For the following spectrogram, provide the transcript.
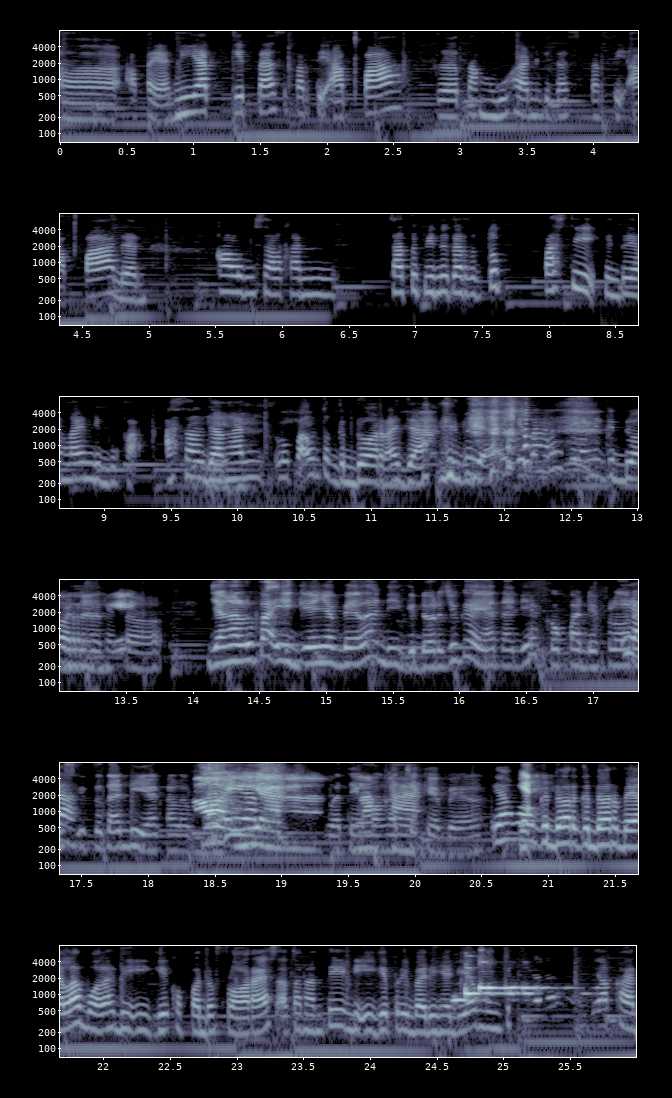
uh, apa ya niat kita seperti apa ketangguhan kita seperti apa dan kalau misalkan satu pintu tertutup pasti pintu yang lain dibuka. Asal yeah. jangan lupa untuk gedor aja gitu ya. Kita harus berani gedor Benar. gitu. jangan lupa IG-nya Bella di gedor juga ya tadi ya Copa de Flores yeah. itu tadi ya kalau oh iya. Buat yang nah, mau ngecek ya Bel. Yang mau gedor-gedor Bella boleh di IG Copa de Flores atau nanti di IG pribadinya dia. Mungkin dia akan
